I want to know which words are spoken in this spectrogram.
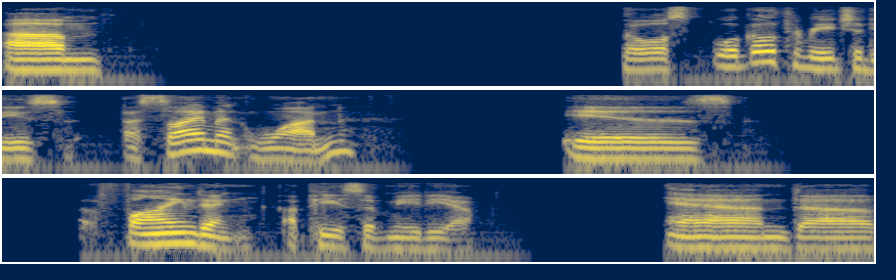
Um, so we'll we'll go through each of these. Assignment one is finding a piece of media, and uh,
